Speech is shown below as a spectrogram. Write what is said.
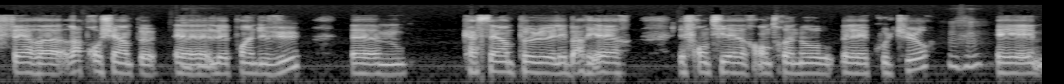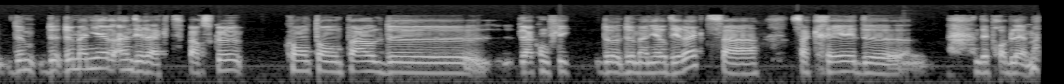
faire rapprocher un peu mm-hmm. le point de vue, casser un peu les barrières, les frontières entre nos cultures, mm-hmm. et de, de, manière indirecte, parce que quand on parle de, de la conflit de, de, manière directe, ça, ça crée de, des problèmes,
